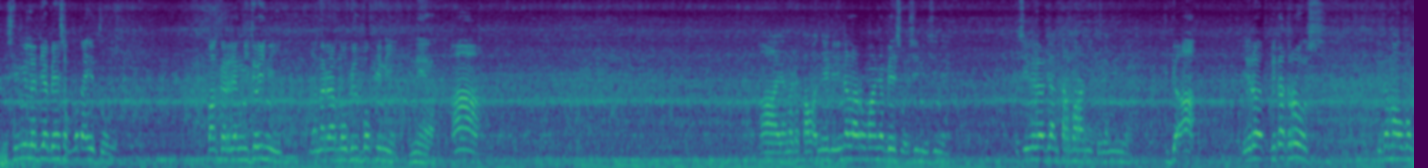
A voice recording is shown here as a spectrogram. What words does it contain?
Di sinilah dia besok kota itu. Pagar yang hijau ini, yang ada mobil box ini. Ini ya. Ah. Ah, yang ada kawannya ini. Inilah rumahnya besok sini sini. Di sinilah diantar barang itu yang ini. 3A. Yaudah, kita terus. Kita mau bongkar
